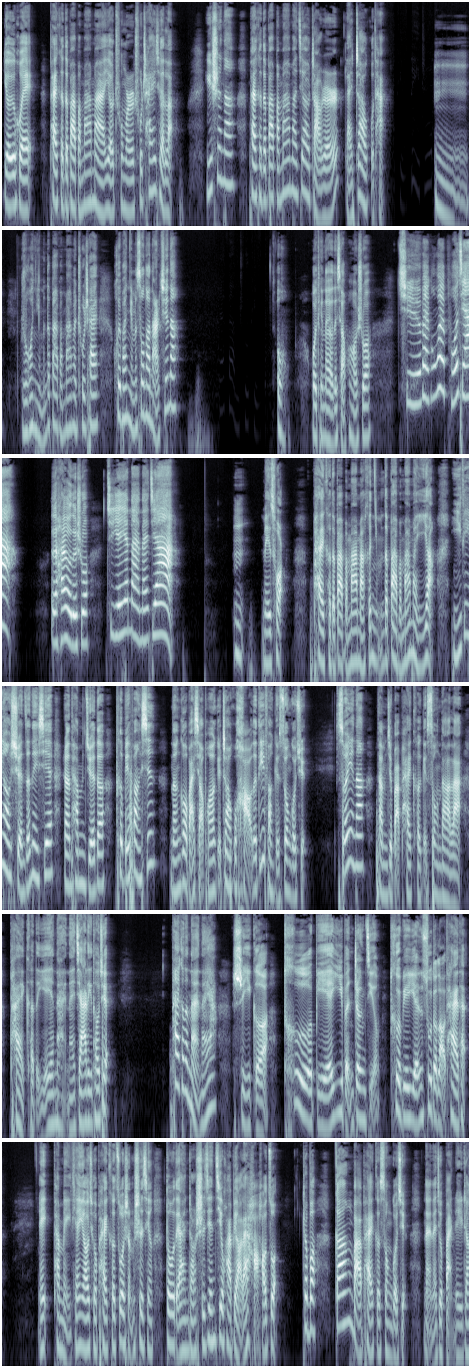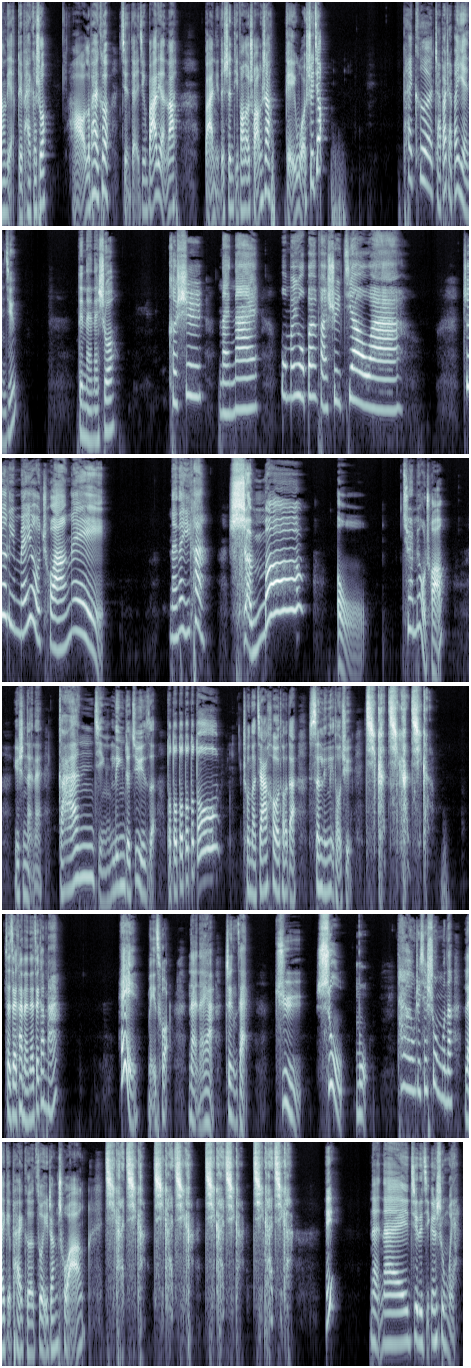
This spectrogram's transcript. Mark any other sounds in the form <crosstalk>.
有一回，派克的爸爸妈妈要出门出差去了，于是呢，派克的爸爸妈妈就要找人来照顾他。嗯，如果你们的爸爸妈妈出差，会把你们送到哪儿去呢？哦，我听到有的小朋友说去外公外婆家，呃，还有的说。去爷爷奶奶家。嗯，没错，派克的爸爸妈妈和你们的爸爸妈妈一样，一定要选择那些让他们觉得特别放心、能够把小朋友给照顾好的地方给送过去。所以呢，他们就把派克给送到了派克的爷爷奶奶家里头去。派克的奶奶呀，是一个特别一本正经、特别严肃的老太太。哎，他每天要求派克做什么事情，都得按照时间计划表来好好做。这不，刚把派克送过去，奶奶就板着一张脸对派克说：“好了，派克，现在已经八点了，把你的身体放到床上，给我睡觉。”派克眨巴眨巴眼睛，对奶奶说：“可是，奶奶，我没有办法睡觉啊，这里没有床哎。”奶奶一看，什么？哦，居然没有床！于是奶奶赶紧拎着锯子，咚咚咚咚咚咚，冲到家后头的森林里头去。嘁咔嘁咔嘁咔！猜猜看，奶奶在干嘛？嘿，没错，奶奶呀，正在锯树木。她要用这些树木呢，来给派克做一张床。嘁咔嘁咔嘁咔嘁咔嘁咔嘁咔。起卡起卡，哎，奶奶锯了几根树木呀？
